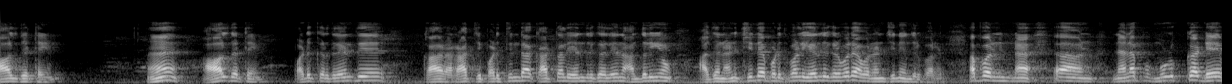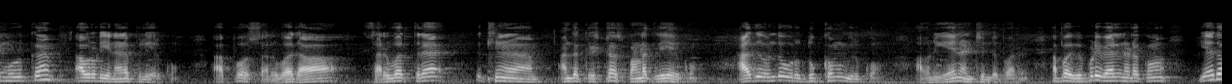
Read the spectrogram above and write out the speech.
All the time all the time படுக்கிறதுலேருந்து கா ராத்திரி படுத்துட்டா காத்தால் எழுந்திருக்கிறதுலேருந்து அதுலேயும் அதை நினச்சிட்டே படுத்துப்பாரு எழுந்திருக்கிற வரை அவர் நினச்சின்னு எழுந்திருப்பார்கள். அப்போ நினப்பு முழுக்க டே முழுக்க அவருடைய நினப்பிலே இருக்கும். அப்போது சர்வதா சர்வத்திர அந்த கிருஷ்ண ஸ்மரணத்திலே இருக்கும். அது வந்து ஒரு துக்கமும் இருக்கும். அவனு ஏன் நினச்சிட்டு பாரு அப்போ எப்படி வேலை நடக்கும்? ஏதோ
